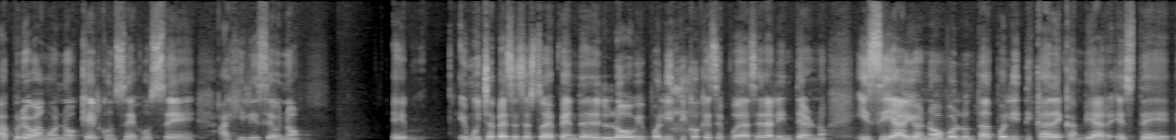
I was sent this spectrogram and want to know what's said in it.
aprueban o no que el Consejo se agilice o no. Eh, y muchas veces esto depende del lobby político que se puede hacer al interno y si hay o no voluntad política de cambiar este,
